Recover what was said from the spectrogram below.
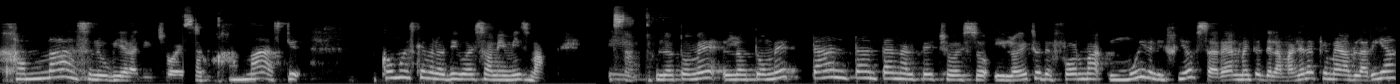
jamás le hubiera dicho eso, jamás. ¿Cómo es que me lo digo eso a mí misma? lo tomé, lo tomé tan, tan, tan al pecho eso y lo he hecho de forma muy religiosa, realmente de la manera que me hablaría,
